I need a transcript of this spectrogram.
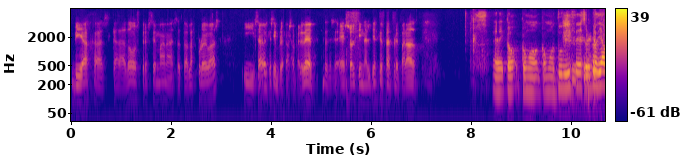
viajas cada dos, tres semanas a todas las pruebas y sabes que siempre vas a perder. Entonces eso al final tienes que estar preparado. Eh, como, como, tú dices, el otro día,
